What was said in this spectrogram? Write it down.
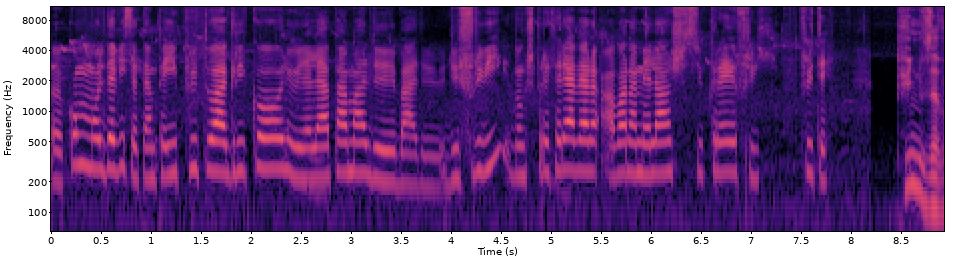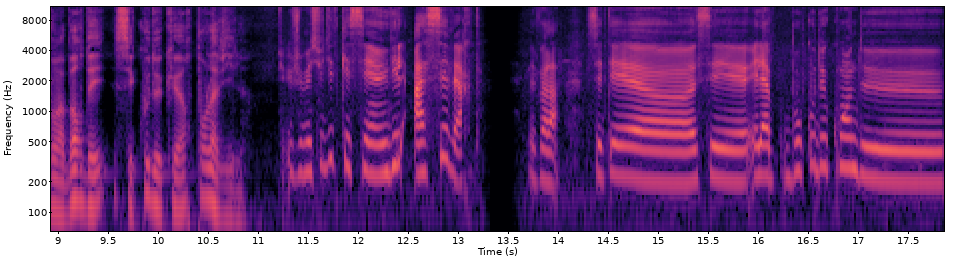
euh, comme Moldavie, c'est un pays plutôt agricole, où il y a pas mal de, bah, de, fruits, donc je préférais avoir, avoir un mélange sucré et fruité. Puis nous avons abordé ses coups de cœur pour la ville. Je me suis dit que c'est une ville assez verte. Voilà, c'était, euh, c'est, elle a beaucoup de coins de,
